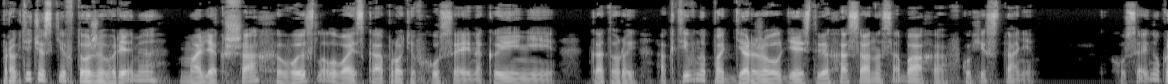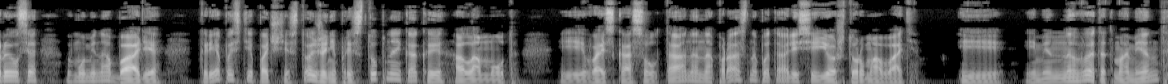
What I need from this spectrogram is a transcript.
Практически в то же время Малек-Шах выслал войска против Хусейна Каинии, который активно поддерживал действия Хасана Сабаха в Кухистане. Хусейн укрылся в Муминабаде, крепости почти столь же неприступной, как и Аламут, и войска султана напрасно пытались ее штурмовать. И именно в этот момент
